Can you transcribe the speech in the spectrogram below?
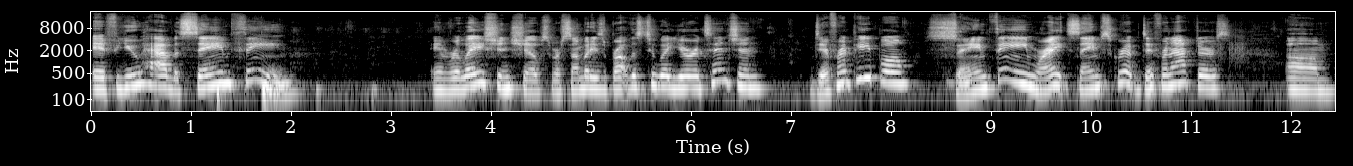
if you have the same theme in relationships where somebody's brought this to your attention, different people, same theme, right? Same script, different actors. Um,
